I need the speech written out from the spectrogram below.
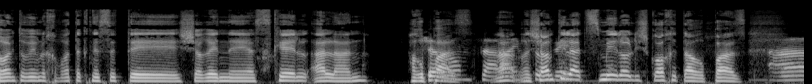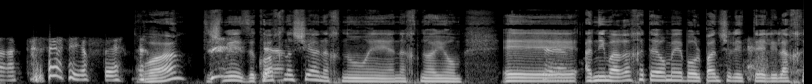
צהריים טובים לחברת הכנסת אה, שרן אה, השכל, אהלן. הרפז. שלום, צהריים אה, טובים. רשמתי לעצמי לא לשכוח את ההרפז. אה, יפה. רואה? תשמעי, זה כוח כן. נשי אנחנו, אה, אנחנו היום. אה, אני מארחת היום אה, באולפן שלי את לילך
